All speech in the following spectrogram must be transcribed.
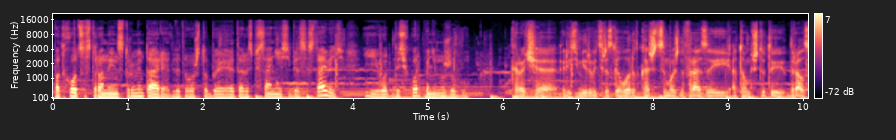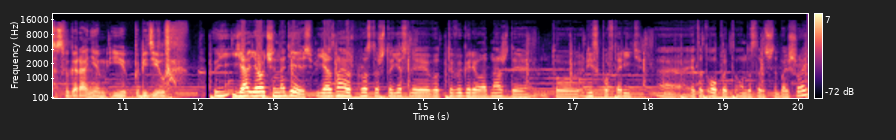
подход со стороны инструментария для того, чтобы это расписание себе составить, и вот до сих пор по нему живу. Короче, резюмировать разговор, кажется, можно фразой о том, что ты дрался с выгоранием и победил. Я, я очень надеюсь. Я знаю просто, что если вот ты выгорел однажды, то риск повторить э, этот опыт, он достаточно большой.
